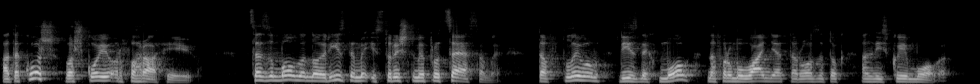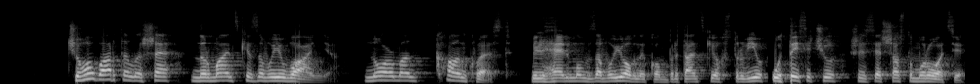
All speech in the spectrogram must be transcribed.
а також важкою орфографією? Це зумовлено різними історичними процесами та впливом різних мов на формування та розвиток англійської мови. Чого варте лише нормандське завоювання Norman Conquest Вільгельмом Завойовником Британських островів у 1066 році,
